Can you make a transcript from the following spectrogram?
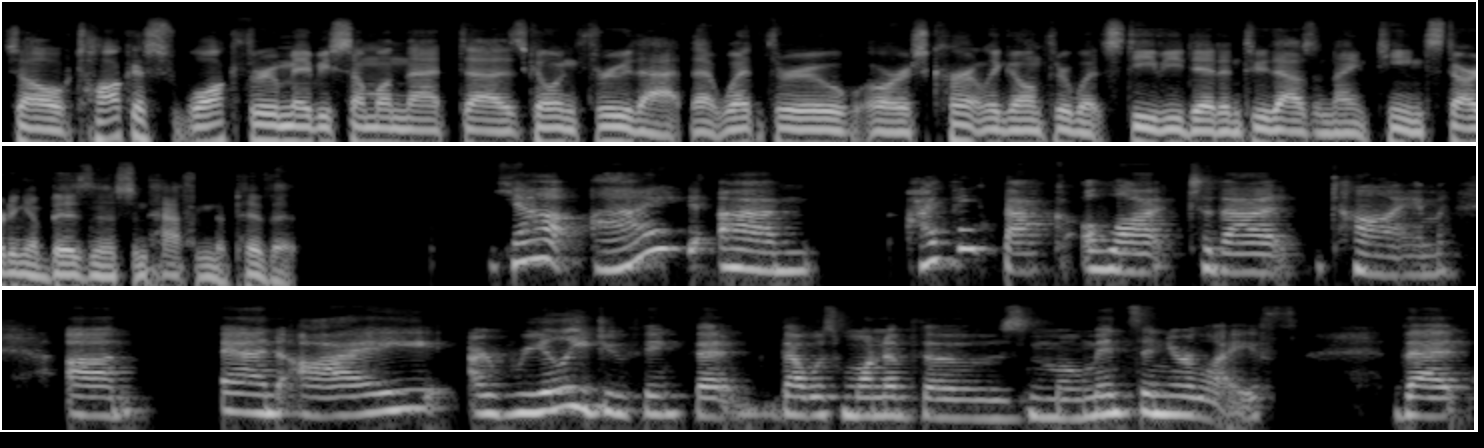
So talk us, walk through maybe someone that uh, is going through that, that went through or is currently going through what Stevi did in 2019, starting a business and having to pivot. Yeah, I um I think back a lot to that time. Um, and i i really do think that that was one of those moments in your life that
